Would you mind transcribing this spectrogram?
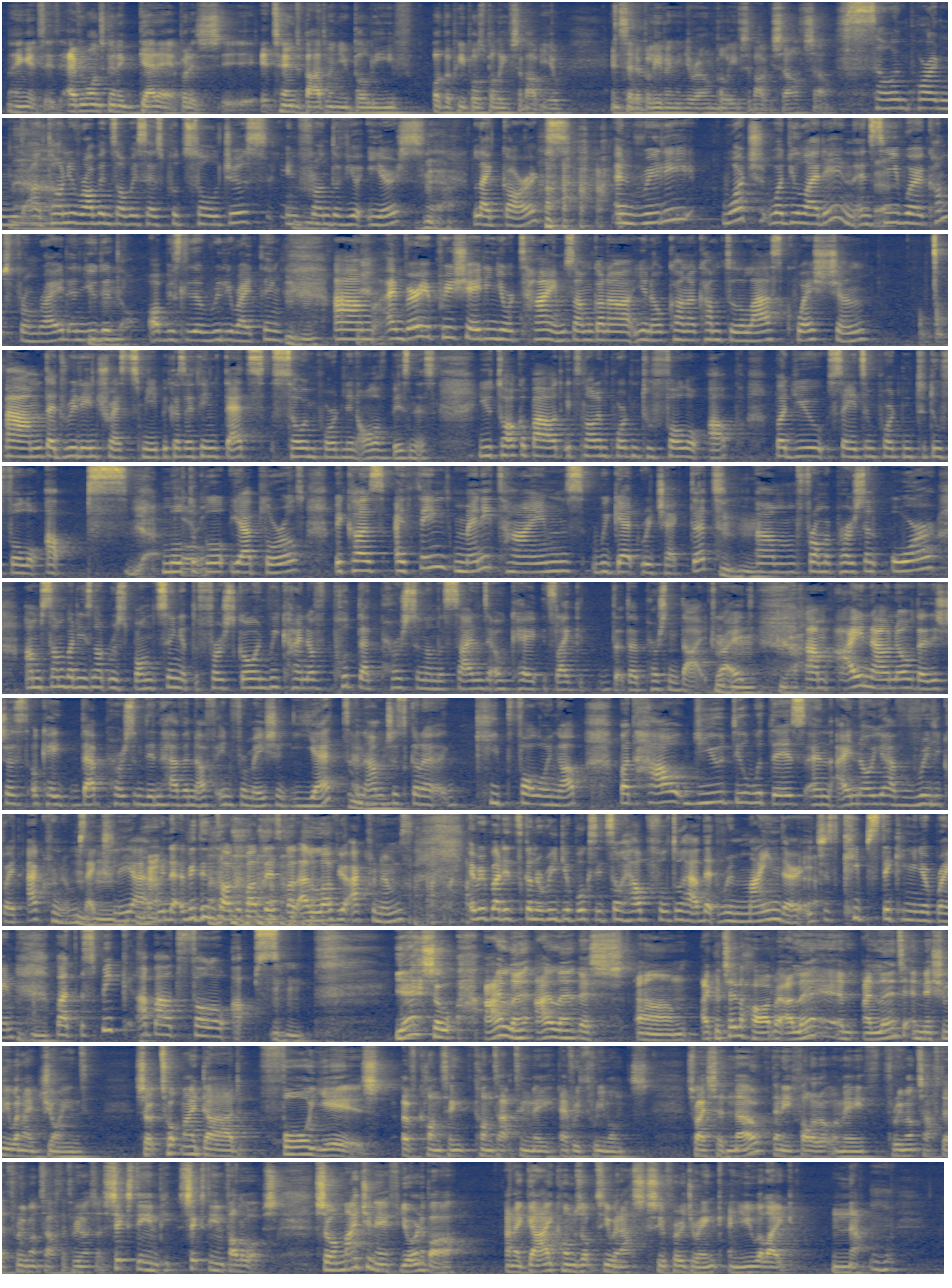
I think it's, it's everyone's going to get it but it's it, it turns bad when you believe other people's beliefs about you instead of believing in your own beliefs about yourself so So important. Uh, Tony Robbins always says, put soldiers in front of your ears, yeah like guards. and really, watch what you let in and see where it comes from, right? And you did obviously the really right thing. Um, I'm very appreciating your time, so I'm gonna, you know, kind of come to the last question um, that really interests me because I think that's so important in all of business. You talk about it's not important to follow up, but you say it's important to do follow Yeah, multiple yeah plurals because I think many times we get rejected Mm-hmm. um, from a person or um, somebody is not responding at the first go and we kind of put that person on the side and say okay it's like th- that person died right Mm-hmm. Yeah. um, I now know that it's just okay. That person didn't have enough information yet, and Mm-hmm. I'm just gonna keep following up. But how do you deal with this? And I know you have really great acronyms. Actually, we, Mm-hmm. Yeah. ne- we didn't talk about this, but I love your acronyms. Everybody's gonna read your books, it's so helpful to have that reminder. It just keeps sticking in your brain. Mm-hmm. But speak about follow ups. Yeah, so I learned I learned this. Um, I could say the hard way. I learned it, I learned it initially when I joined. So it took my dad four years of contact, contacting me every three months. So I said no. Then he followed up with me three months after, three months after, three months after, 16, 16 follow ups. So imagine if you're in a bar and a guy comes up to you and asks you for a drink, and you were like, no.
